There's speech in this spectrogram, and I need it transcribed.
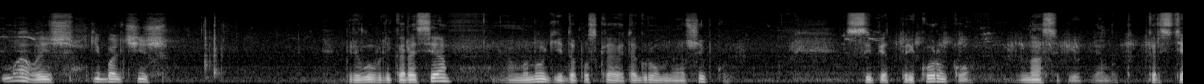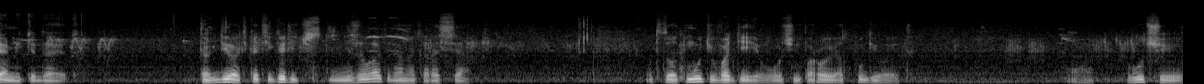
Малыш, кибальчиш. При ловле карася многие допускают огромную ошибку. Сыпят прикормку насыпью, прям вот горстями кидают. Так делать категорически нежелательно на карася. Вот эта вот муть в воде его очень порой отпугивает. А Лучше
